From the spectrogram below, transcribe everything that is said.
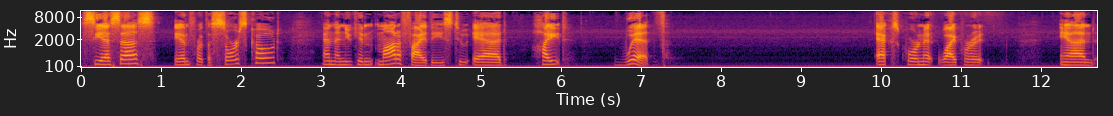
CSS and for the source code. And then you can modify these to add height, width, x coordinate, y coordinate, and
